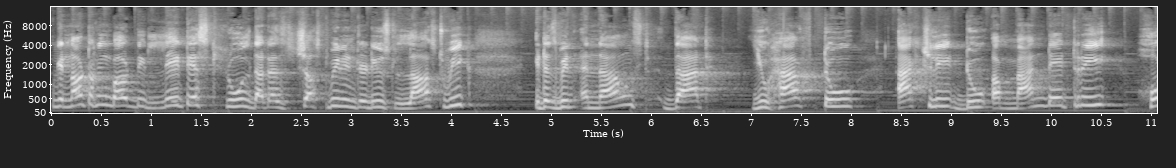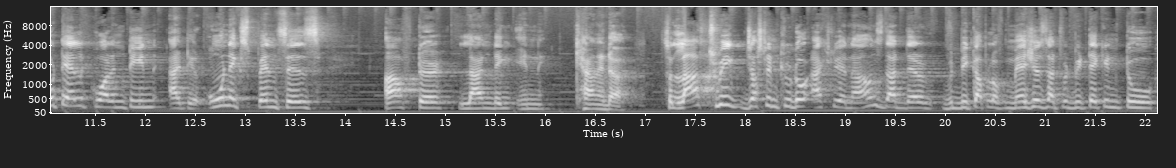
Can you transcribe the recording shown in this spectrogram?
Okay, now talking about the latest rule that has just been introduced last week. It has been announced that you have to actually do a mandatory hotel quarantine at your own expenses after landing in Canada. So last week, Justin Trudeau actually announced that there would be a couple of measures that would be taken to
